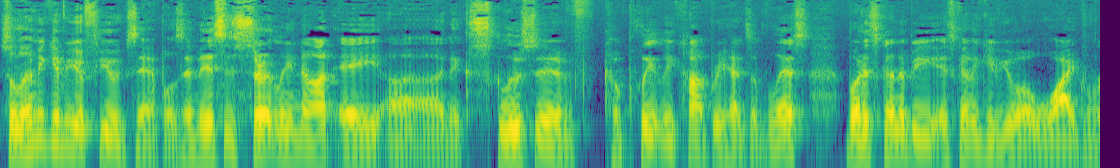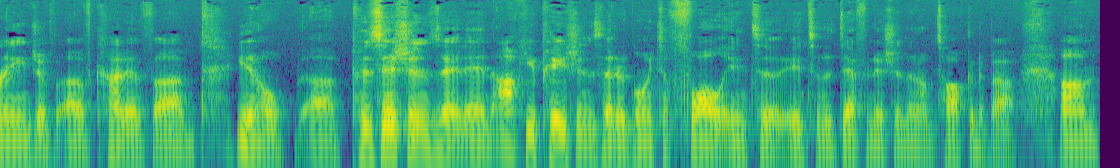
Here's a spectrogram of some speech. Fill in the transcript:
so let me give you a few examples, and this is certainly not a uh, an exclusive, completely comprehensive list, but it's going to be it's going to give you a wide range of, of kind of um, you know uh, positions and, and occupations that are going to fall into into the definition that I'm talking about. Um,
